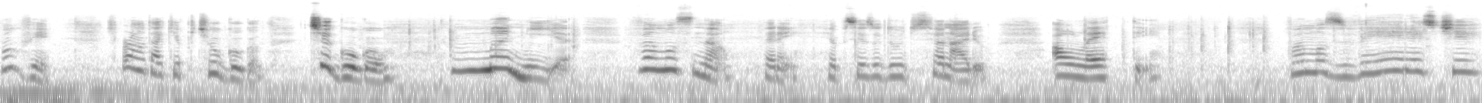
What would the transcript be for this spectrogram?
Vamos ver. Deixa eu perguntar aqui pro tio Google. Tio Google, mania. Vamos. Não, peraí. Eu preciso do dicionário. Aulete. Vamos ver este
